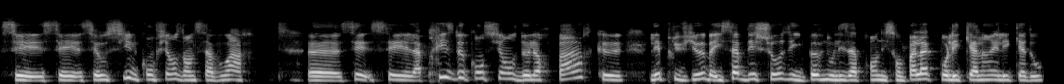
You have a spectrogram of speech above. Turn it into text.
C'est aussi une confiance dans le savoir. Euh, c'est la prise de conscience de leur part que les plus vieux, bah, ils savent des choses et ils peuvent nous les apprendre. Ils ne sont pas là pour les câlins et les cadeaux.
